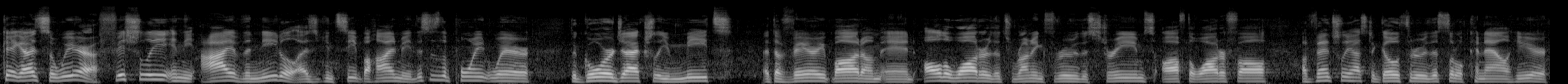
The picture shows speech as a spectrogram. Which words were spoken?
Okay guys, so we are officially in the eye of the needle as you can see behind me. This is the point where the gorge actually meets at the very bottom and all the water that's running through the streams off the waterfall eventually has to go through this little canal here.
